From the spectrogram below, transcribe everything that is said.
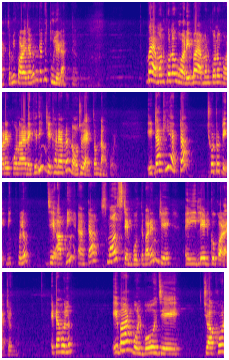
একদমই করা যাবে না, ওটাকে তুলে রাখতে হবে। বা এমন কোনো ঘরে বা এমন কোনো ঘরের কোনায় রেখে দিন, যেখানে আপনার নজর একদম না পড়ে। এটা কি একটা ছোট টেকনিক হলো, যে আপনি একটা স্মল স্টেপ বলতে পারেন, যে এই লেট গো করার জন্য। এটা হলো। এবার বলব যে যখন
